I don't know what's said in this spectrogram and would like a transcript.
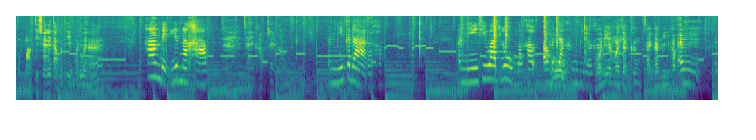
ผมปลั๊กที่ใช้ในต่างประเทศมาด้วยนะ ห้ามเด็กเล่นนะครับใช่ครับใช่ครับ อันนี้กระดาษนะครับ อันนี้ที่วาดรูปนะครับ เอามาจากเครื่องบินนะคอ๋รัอบ นี่มาจากเครื่องสายการบินครับ อันอัน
